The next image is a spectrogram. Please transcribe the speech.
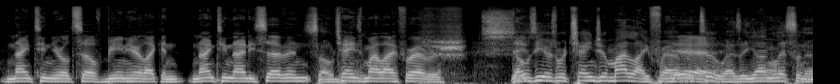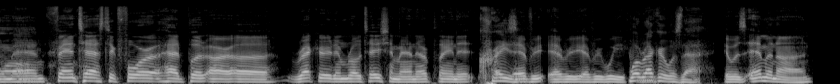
19 year old self being here like in 1997 So changed dope. my life forever. those years were changing my life forever Yeah. too, as a young Come listener, come man. Fantastic Four had put our uh, record in rotation, man. They were playing it Crazy. every every every week. what man. record was that? It was Emanon,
